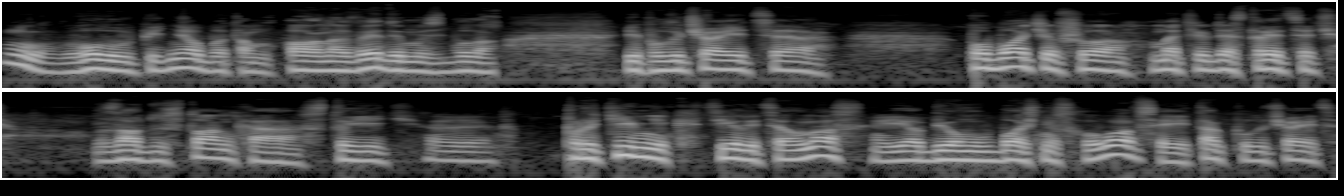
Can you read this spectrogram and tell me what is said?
ну, голову підняв, бо там погана видимость була. І виходить, побачив, що метрів десь 30 ззаду з танка стоїть е, противник, цілиться в нас. Я б йому в башню сховався, і так виходить,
